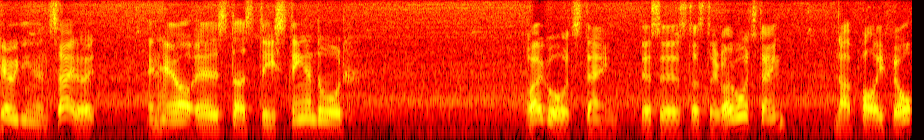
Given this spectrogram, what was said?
coating inside of it. And here is just the standard regular stain. This is just the regular stain, not polyfill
